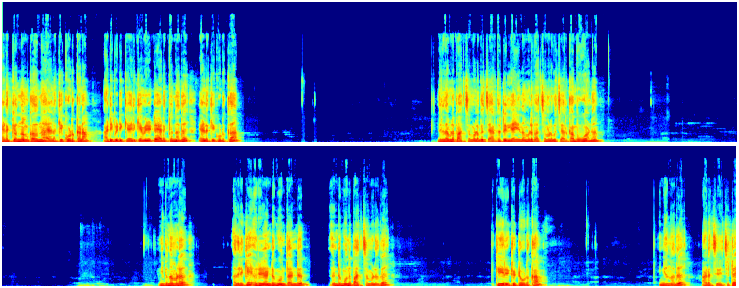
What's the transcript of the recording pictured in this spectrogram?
ഇടയ്ക്കൊന്ന് നമുക്കതൊന്ന് ഇളക്കി കൊടുക്കണം. അടി പിടിക്കാതിരിക്കാൻ വേണ്ടിയിട്ട് ഇടയ്ക്കൊന്നത് ഇളക്കി കൊടുക്കുക. എന്നിട്ട് നമ്മൾ പച്ചമുളക് ചേർത്തിട്ടില്ല. ഇനി നമ്മൾ പച്ചമുളക് ചേർക്കാൻ പോവുകയാണ് ഇനിയിപ്പോൾ നമ്മൾ അതിലേക്ക് ഒരു രണ്ട് മൂന്ന് തണ്ട് രണ്ട് മൂന്ന് പച്ചമുളക് കീറിയിട്ടിട്ട് കൊടുക്കാം. ഇനി ഒന്നത് അടച്ച് വെച്ചിട്ട്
